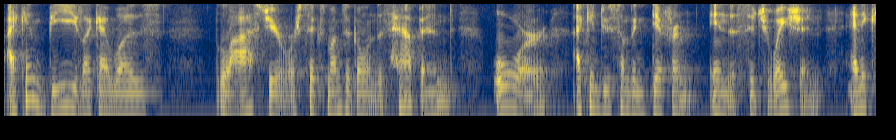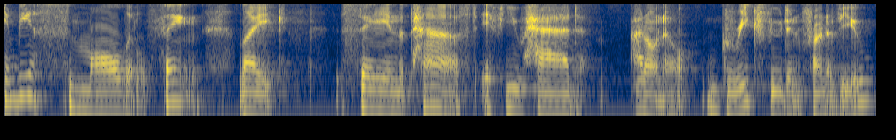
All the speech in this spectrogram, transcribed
I can be like I was last year or six months ago when this happened, or I can do something different in this situation. And it can be a small little thing. Like, say in the past, if you had, I don't know, Greek food in front of you,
